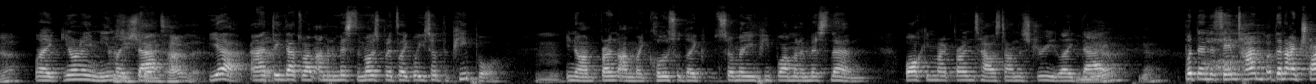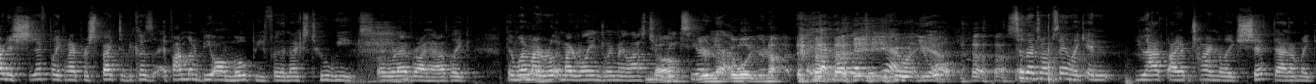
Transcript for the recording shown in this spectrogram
Yeah. like you know what I mean? like you spend that. time there. Yeah, and I think that's what I'm, I'm gonna miss the most. But it's like what you said, the people. Mm. You know, I'm friend. I'm like close with like so many people. I'm gonna miss them. Walking my friend's house down the street like that. yeah, yeah. But then at the same time, but then I try to shift like my perspective because if I'm gonna be all mopey for the next two weeks or whatever I have, like, then what am I really am I really enjoying my last two No, weeks here? you're yeah. not. Well, you're not. yeah, no, that's yeah, you, yeah. won't. So that's what I'm saying. Like, and you have, I am trying to like shift that. I'm like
